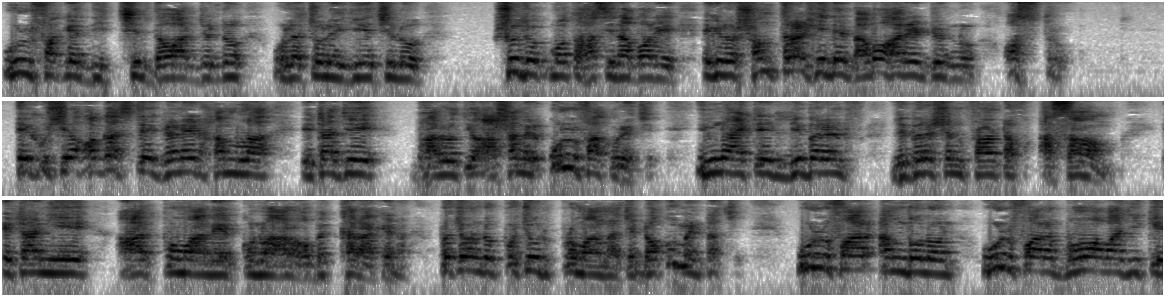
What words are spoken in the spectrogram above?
উলফাকে দিচ্ছিল দেওয়ার জন্য ওরা চলে গিয়েছিল। সুযোগ মতো হাসিনা বলে, এগুলো সন্ত্রাসীদের ব্যবহারের জন্য অস্ত্র। একুশে অগাস্টে গ্রেনেড হামলা, এটা যে ভারতীয় আসামের উলফা করেছে। United Liberation Front of Assam. এটা নিয়ে আর প্রমাণের কোনো আর অপেক্ষা রাখে না। প্রচণ্ড প্রচুর প্রমাণ আছে, ডকুমেন্ট আছে। উলফার আন্দোলন, উলফার বোমাবাজিকে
